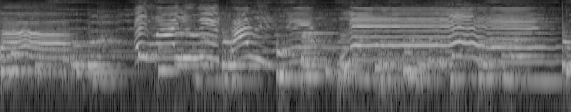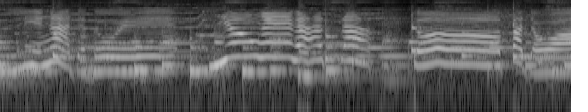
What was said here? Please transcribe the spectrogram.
တိုင်းကိုသာအိမ်မာယူရထားစီနေလေလင်ကတသွဲယုံငယ်ကစတော့တတဝါ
